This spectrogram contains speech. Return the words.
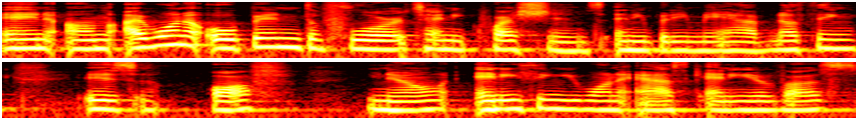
And um, I want to open the floor to any questions anybody may have. Nothing is off, you know, anything you want to ask any of us,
